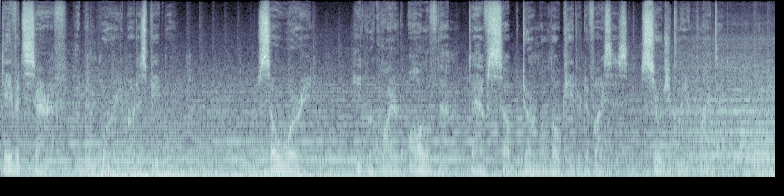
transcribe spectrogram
David Sarif had been worried about his people. So worried, he'd required all of them to have subdermal locator devices surgically implanted.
